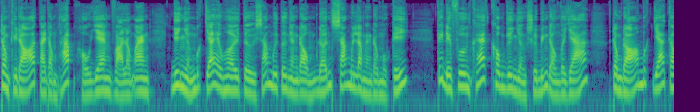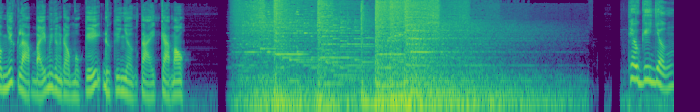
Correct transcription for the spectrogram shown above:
Trong khi đó, tại Đồng Tháp, Hậu Giang và Long An ghi nhận mức giá heo hơi từ 64.000 đồng đến 65.000 đồng một ký. Các địa phương khác không ghi nhận sự biến động về giá, trong đó mức giá cao nhất là 70.000 đồng một ký được ghi nhận tại Cà Mau. Theo ghi nhận,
